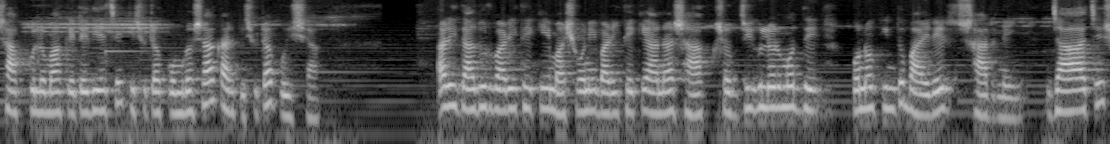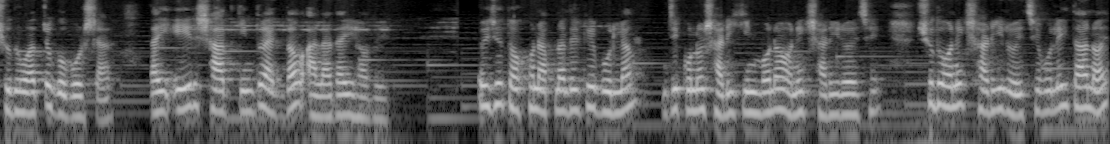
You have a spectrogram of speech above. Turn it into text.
শাকগুলো মা কেটে দিয়েছে, কিছুটা কুমড়ো শাক আর কিছুটা পুঁই শাক। আর এই দাদুর বাড়ি থেকে, মাসিমণির বাড়ি থেকে আনা শাক সবজিগুলোর মধ্যে কোনো কিন্তু বাইরের সার নেই। যা আছে শুধুমাত্র গোবর সার। তাই এর স্বাদ কিন্তু একদম আলাদাই হবে। ওই যে তখন আপনাদেরকে বললাম যে কোনো শাড়ি কিনবো না, অনেক শাড়ি রয়েছে। শুধু অনেক শাড়ি রয়েছে বলেই তা নয়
